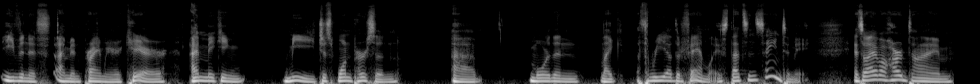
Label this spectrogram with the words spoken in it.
Even if I'm in primary care, I'm making me, just one person, uh, more than like three other families. That's insane to me. And so I have a hard time,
